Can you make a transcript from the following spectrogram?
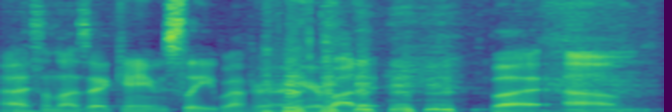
Uh, sometimes I can't even sleep after I hear about it. But, um,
